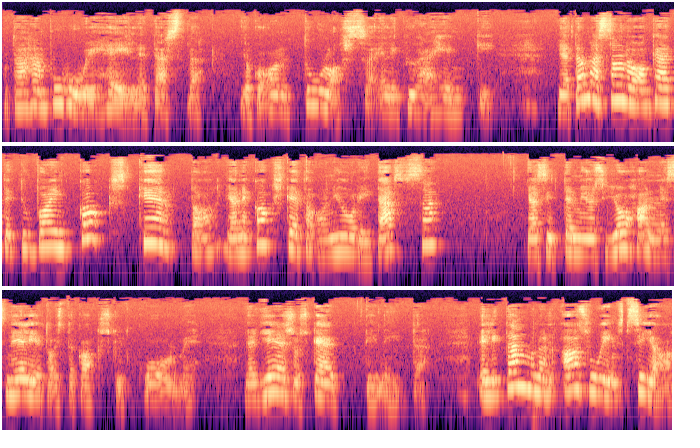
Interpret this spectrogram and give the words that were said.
Mutta hän puhui heille tästä, joka on tulossa, eli pyhä henki. Ja tämä sana on käytetty vain kaksi kertaa, ja ne kaksi kertaa on juuri tässä – ja sitten myös Johannes 14.23. Ja Jeesus käytti niitä. Eli tämmöinen asuin sija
